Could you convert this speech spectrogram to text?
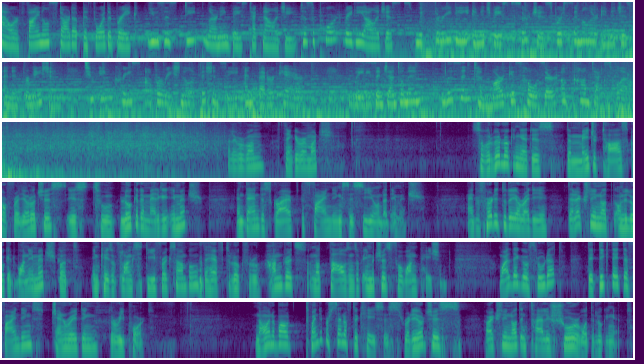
Our final startup before the break uses deep learning based technology to support radiologists with 3D image based searches for similar images and information to increase operational efficiency and better care. Ladies and gentlemen, listen to Markus Holzer of ContextFlow. Hello, everyone. Thank you very much. So what we're looking at is the major task of radiologists is to look at a medical image and then describe the findings they see on that image. And we've heard it today already, they actually not only look at one image, but in case of lung CT, for example, they have to look through hundreds, not thousands of images for one patient. While they go through that, they dictate their findings, generating the report. Now, in about 20% of the cases, radiologists are actually not entirely sure what they're looking at.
